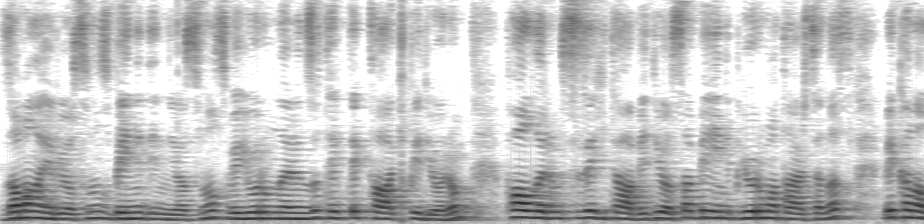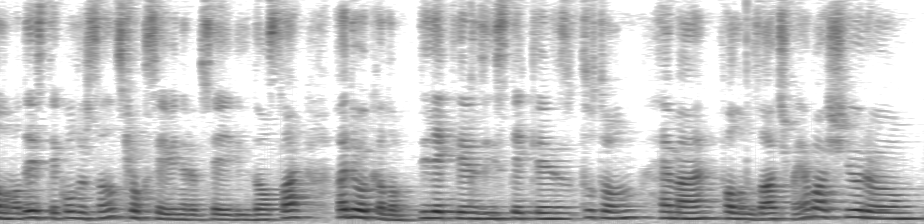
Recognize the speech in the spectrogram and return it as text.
zaman ayırıyorsunuz, beni dinliyorsunuz ve yorumlarınızı tek tek takip ediyorum. Fallarım size hitap ediyorsa beğenip yorum atarsanız ve kanalıma destek olursanız çok sevinirim sevgili dostlar. Hadi bakalım dileklerinizi, isteklerinizi tutun. Hemen falımızı açmaya başlıyorum.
